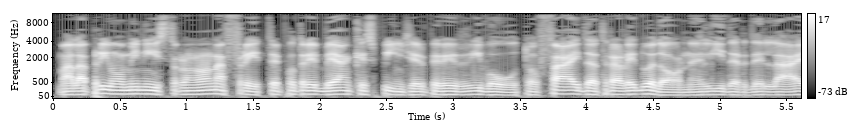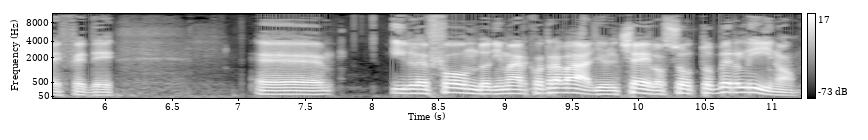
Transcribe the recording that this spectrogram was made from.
ma la primo ministro non ha fretta e potrebbe anche spingere per il rivoto, faida tra le due donne, leader dell'AFD. Eh, il fondo di Marco Travaglio, il cielo sotto Berlino.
